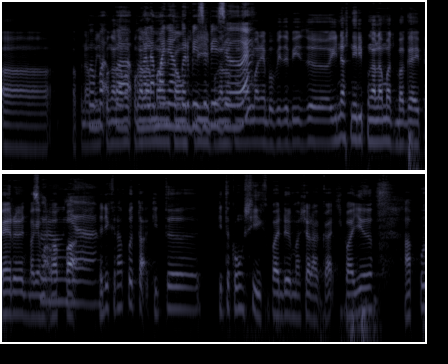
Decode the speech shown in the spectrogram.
uh, apa nama Pemba- pengalaman, yang berbeza-beza pengalaman, eh? pengalaman yang berbeza-beza Ina sendiri pengalaman sebagai parent sebagai Seorang, mak bapak ya. jadi kenapa tak kita kita kongsi kepada masyarakat supaya apa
